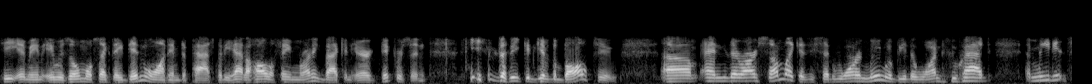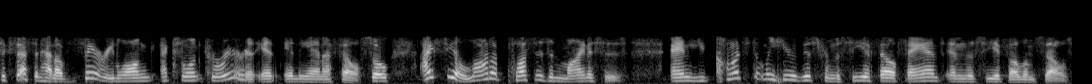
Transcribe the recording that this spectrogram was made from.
he, I mean, it was almost like they didn't want him to pass, but he had a Hall of Fame running back in Eric Dickerson that he could give the ball to. Um, and there are some, like as you said, Warren Moon would be the one who had immediate success and had a very long, excellent career in, in the NFL. So I see a lot of pluses and minuses and you constantly hear this from the CFL fans and the CFL themselves.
